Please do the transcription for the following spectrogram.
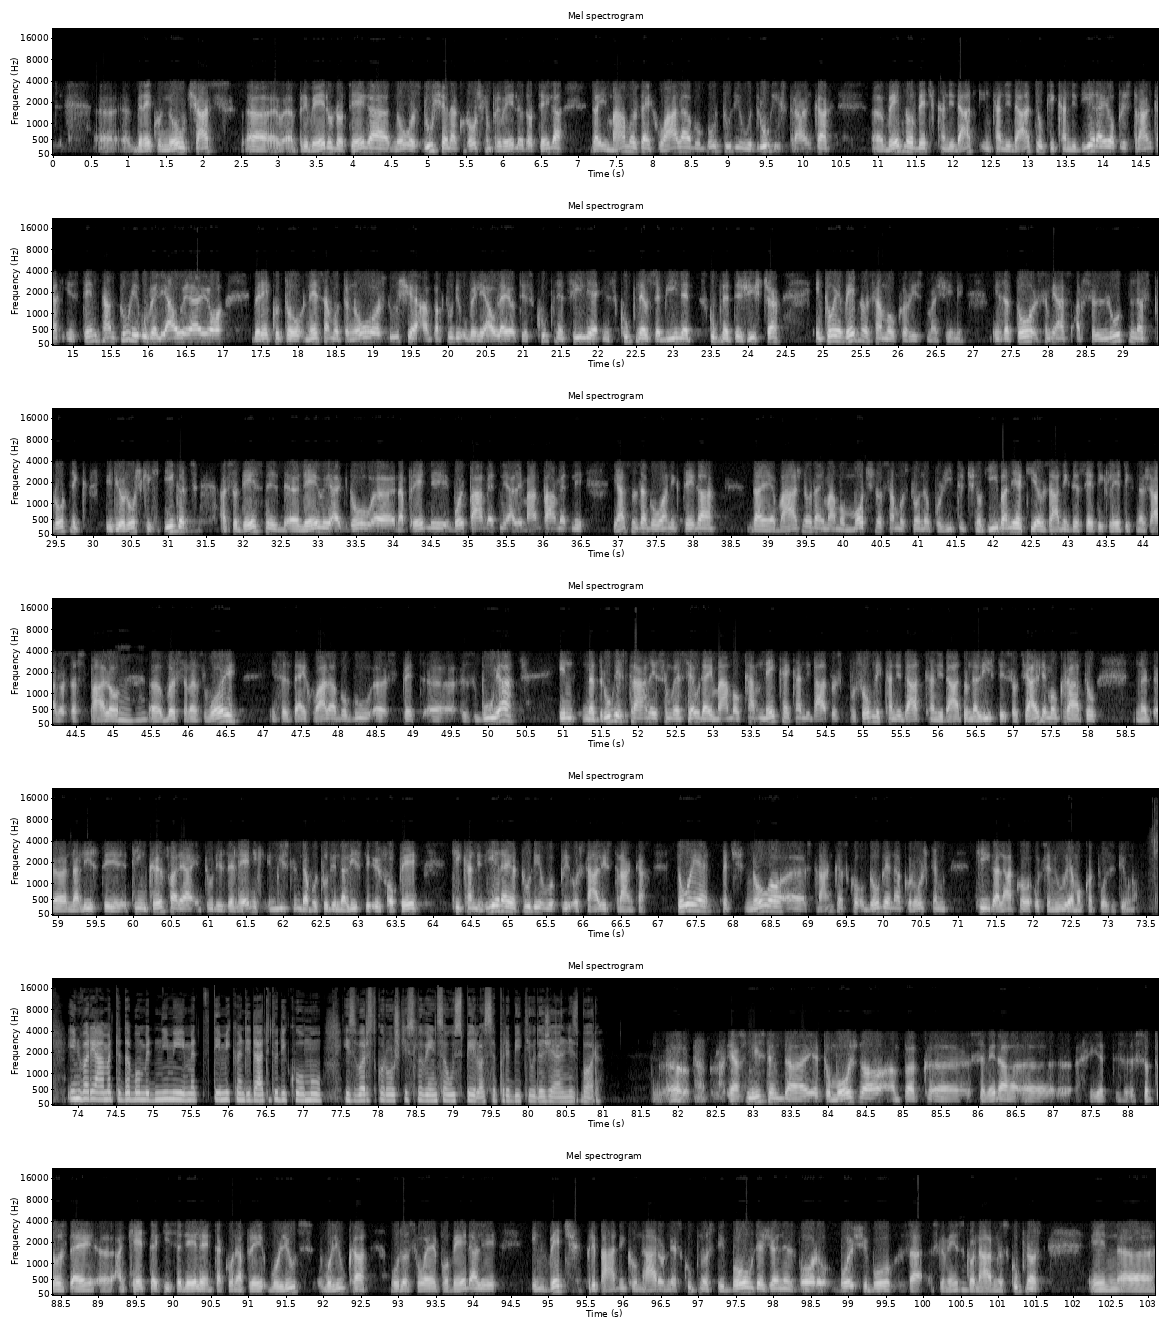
Eh, bi rekel, nov čas eh, privedel do tega, novo vzdušje na Kroškem privedel do tega, da imamo zdaj, hvala Bogu, tudi v drugih strankah eh, vedno več kandidatk in kandidatov, ki kandidirajo pri strankah in s tem tam tudi uveljavljajo, bi rekel, to ne samo to novo vzdušje, ampak tudi uveljavljajo te skupne cilje in skupne vsebine, skupne težišča in to je vedno samo v korist mašini. In zato sem jaz absoluten nasprotnik ideoloških igrc, a so desni, levi, ali kdo eh, napredni, bolj pametni ali manj pametni. Jaz sem zagovornik tega, da je važno, da imamo močno samostojno politično gibanje, ki je v zadnjih desetih letih nažalost zaspalo uh -huh. uh, vs razvoj in se zdaj, hvala Bogu, uh, spet zbuja. In na drugi strani sem vesel, da imamo kar nekaj kandidatov, sposobnih kandidat, kandidatov na listi socialdemokratov, na, eh, na listi Tim Köferja in tudi zelenih in mislim, da bo tudi na listi ÖVP, ki kandidirajo tudi v, pri ostalih strankah. To je pač novo uh, strankarsko obdobje na Koroškem, ki ga lahko ocenjujemo kot pozitivno. In verjamete, da bo med njimi, med temi kandidati tudi komu iz vrst koroških slovencev uspelo se prebiti v deželjni zbor? Uh, jaz mislim, da je to možno, ampak uh, seveda uh, je, so to zdaj uh, ankete, ki se dele in tako naprej. Voljivc, voljivka bodo svoje povedali in več pripadnikov narodne skupnosti bo v deželnem zboru, boljši bo za slovensko narodno skupnost. In uh,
